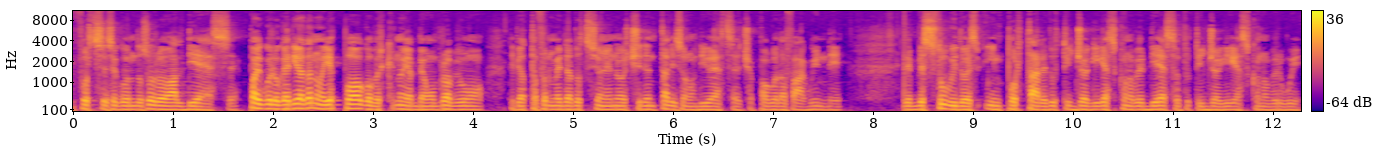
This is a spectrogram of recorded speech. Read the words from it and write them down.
forse secondo solo al DS. Poi quello che arriva da noi è poco perché noi abbiamo proprio le piattaforme di adozione noi occidentali sono diverse, c'è poco da fare, quindi sarebbe stupido importare tutti i giochi che escono per DS e tutti i giochi che escono per Wii.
